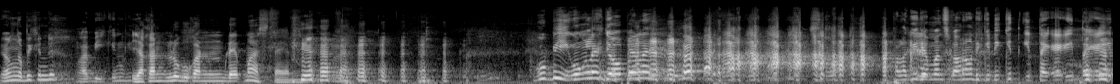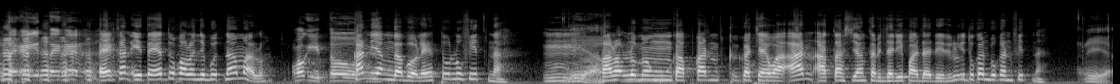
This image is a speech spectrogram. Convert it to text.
Ya nggak bikin dia. Nggak bikin. Ya kan lu bukan Dave Mustaine. Gue bingung lah jawabnya lah. Apalagi zaman sekarang dikit-dikit ITE, ITE, ITE, ITE. eh kan ITE tuh kalau nyebut nama loh. Oh gitu. Kan yang nggak boleh tuh lu fitnah. Hmm. Iya. Kalau lu mengungkapkan kekecewaan atas yang terjadi pada diri lu itu kan bukan fitnah. Iya.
